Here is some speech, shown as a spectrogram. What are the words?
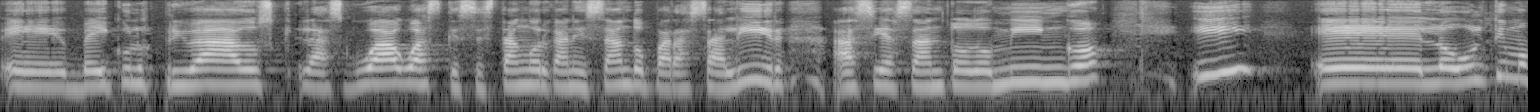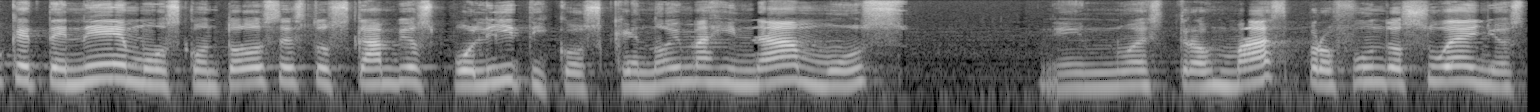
eh, vehículos privados, las guaguas que se están organizando para salir hacia Santo Domingo. Y eh, lo último que tenemos con todos estos cambios políticos que no imaginamos en nuestros más profundos sueños,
